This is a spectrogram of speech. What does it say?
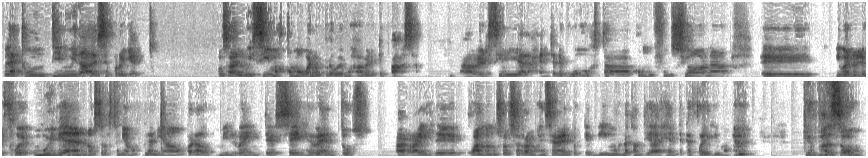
la continuidad de ese proyecto. O sea, lo hicimos como, bueno, probemos a ver qué pasa, a ver si a la gente le gusta, cómo funciona. Eh, y bueno, le fue muy bien. Nosotros teníamos planeado para 2020 seis eventos. A raíz de cuando nosotros cerramos ese evento, que vimos la cantidad de gente que fue, dijimos, ¿Eh? ¿qué pasó?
